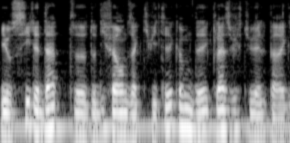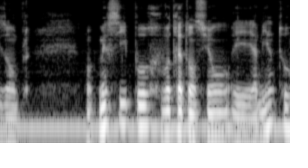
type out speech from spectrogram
et aussi les dates de différentes activités comme des classes virtuelles par exemple. Donc merci pour votre attention et à bientôt.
